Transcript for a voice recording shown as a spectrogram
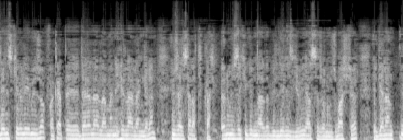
Deniz kirliliğimiz yok fakat e, derelerle ve nehirlerle gelen yüzeysel atıklar. Önümüzdeki günlerde bildiğiniz gibi yaz sezonumuz başlıyor. E, gelen e,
